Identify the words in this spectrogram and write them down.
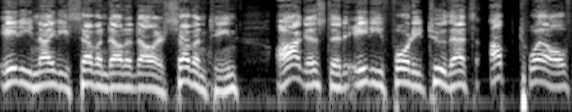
80.97 down a dollar 17. August at 80.42, that's up 12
